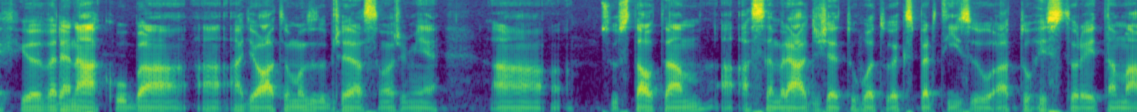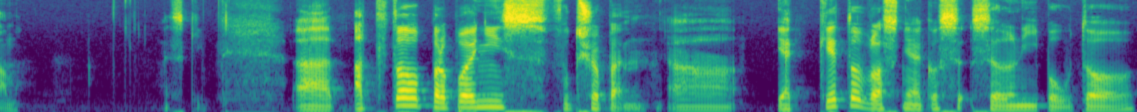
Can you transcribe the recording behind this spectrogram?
chvíli vede nákup a, a, a dělá to moc dobře a samozřejmě a zůstal tam a, a jsem rád, že tuhle tu expertízu a tu historii tam mám. Hezký. A to propojení s foodshopem. Jak je to vlastně jako silný pouto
